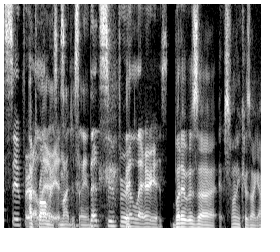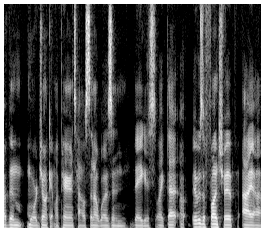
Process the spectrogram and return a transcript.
That's super. I promise. I'm not just saying. That's super It- hilarious. But it was uh it's funny because like I've been more drunk at my parents' house than I was in Vegas. Like that uh, it was a fun trip. I uh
